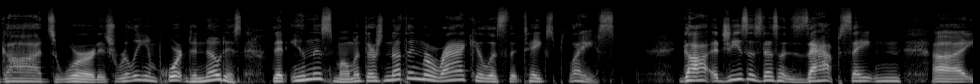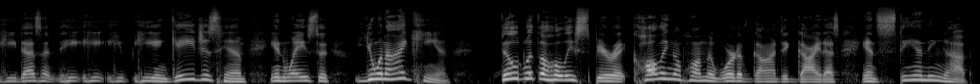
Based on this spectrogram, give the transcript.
God's word. It's really important to notice that in this moment, there's nothing miraculous that takes place. God, Jesus doesn't zap Satan. Uh, he doesn't. He he he he engages him in ways that you and I can filled with the Holy Spirit, calling upon the Word of God to guide us, and standing up.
